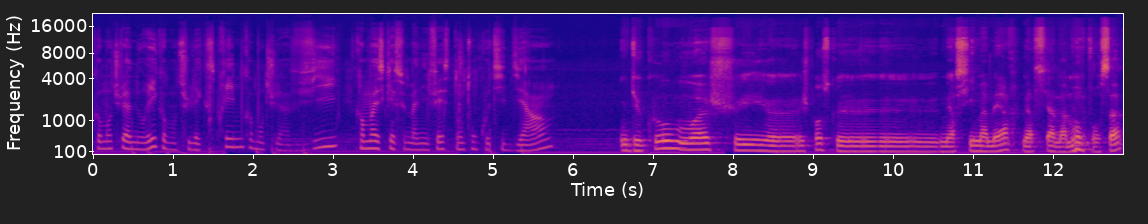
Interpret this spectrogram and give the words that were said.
Comment tu la nourris? Comment tu l'exprimes? Comment tu la vis? Comment est-ce qu'elle se manifeste dans ton quotidien? Du coup, moi, je suis, euh, je pense que merci ma mère, merci à maman pour ça.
